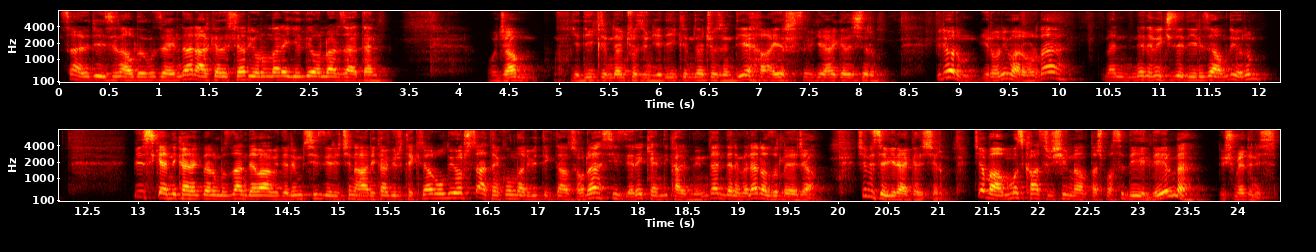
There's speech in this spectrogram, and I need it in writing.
Sadece izin aldığımız yayınlar. Arkadaşlar yorumlara geliyorlar zaten. Hocam 7 iklimden çözün, 7 iklimden çözün diye. Hayır sevgili arkadaşlarım. Biliyorum ironi var orada. Ben ne demek istediğinizi anlıyorum. Biz kendi kaynaklarımızdan devam edelim. Sizler için harika bir tekrar oluyor. Zaten konular bittikten sonra sizlere kendi kalbimden denemeler hazırlayacağım. Şimdi sevgili arkadaşlarım. Cevabımız Kasr-ı Şirin Antlaşması değil değil mi? Düşmediniz.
